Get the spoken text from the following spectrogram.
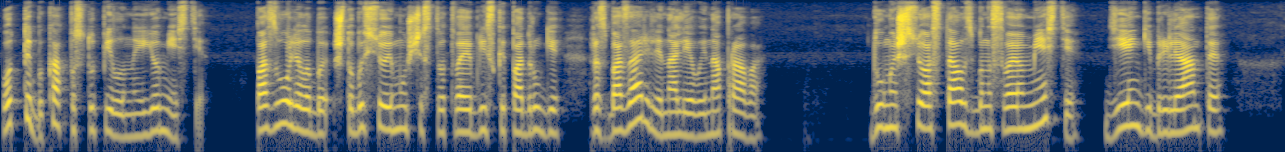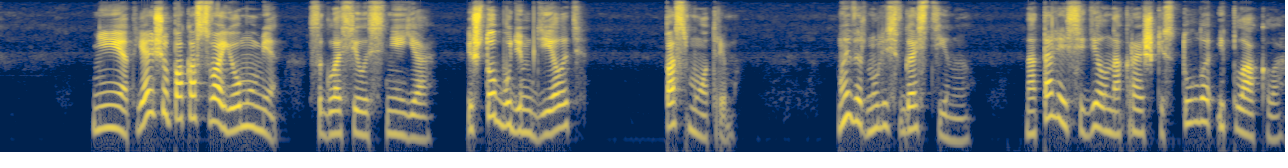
Вот ты бы как поступила на ее месте? Позволила бы, чтобы все имущество твоей близкой подруги разбазарили налево и направо? Думаешь, все осталось бы на своем месте? Деньги, бриллианты, «Нет, я еще пока в своем уме», — согласилась с ней я. «И что будем делать?» «Посмотрим». Мы вернулись в гостиную. Наталья сидела на краешке стула и плакала.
